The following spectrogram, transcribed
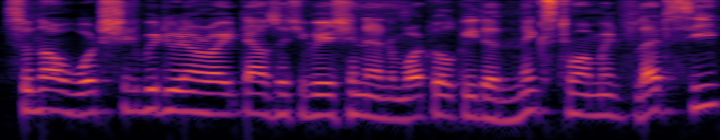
So now what should we do now right now situation and what will be the next moment? Let's see.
